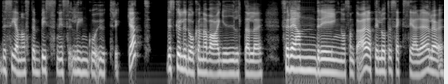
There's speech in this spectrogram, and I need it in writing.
det senaste business lingo-uttrycket. Det skulle då kunna vara agilt eller förändring och sånt där, att det låter sexigare eller,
